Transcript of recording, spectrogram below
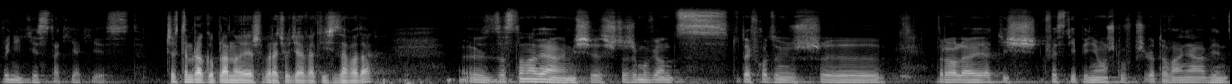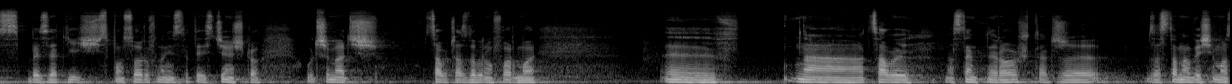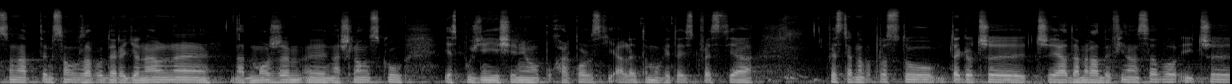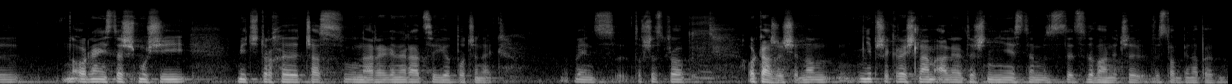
wynik jest taki, jaki jest. Czy w tym roku planujesz brać udział w jakichś zawodach? Zastanawiałem się, szczerze mówiąc, tutaj wchodzą już y, w rolę jakieś kwestie pieniążków, przygotowania, więc bez jakichś sponsorów, no niestety jest ciężko utrzymać cały czas dobrą formę w- na cały następny rok, także zastanowię się mocno nad tym. Są zawody regionalne nad morzem, y, na Śląsku, jest później jesienią Puchar Polski, ale to mówię, to jest kwestia kwestia no po prostu tego, czy, czy ja dam radę finansowo i czy no organizm też musi mieć trochę czasu na regenerację i odpoczynek. Więc to wszystko okaże się. No, nie przekreślam, ale też nie jestem zdecydowany, czy wystąpię na pewno.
